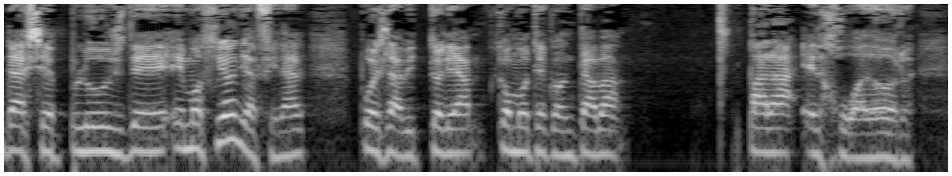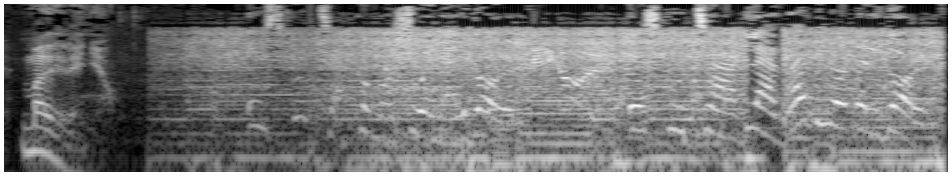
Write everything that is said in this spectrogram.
da ese plus de emoción y al final pues la victoria, como te contaba, para el jugador madrileño. Escucha cómo suena el gol. Escucha la radio del gol.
